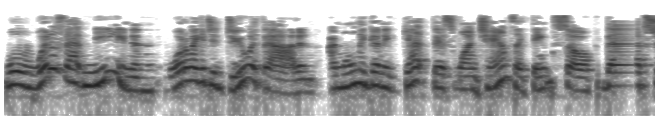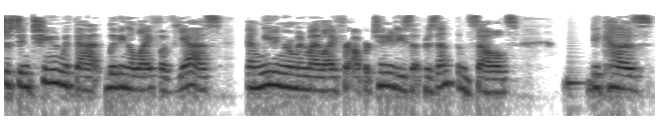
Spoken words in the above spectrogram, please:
Well, what does that mean? And what do I get to do with that? And I'm only going to get this one chance, I think. So that's just in tune with that living a life of yes and leaving room in my life for opportunities that present themselves because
